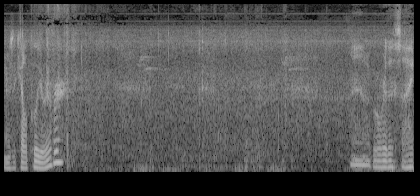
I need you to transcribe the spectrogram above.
There's the Calapooya River. And I'll go over this side.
